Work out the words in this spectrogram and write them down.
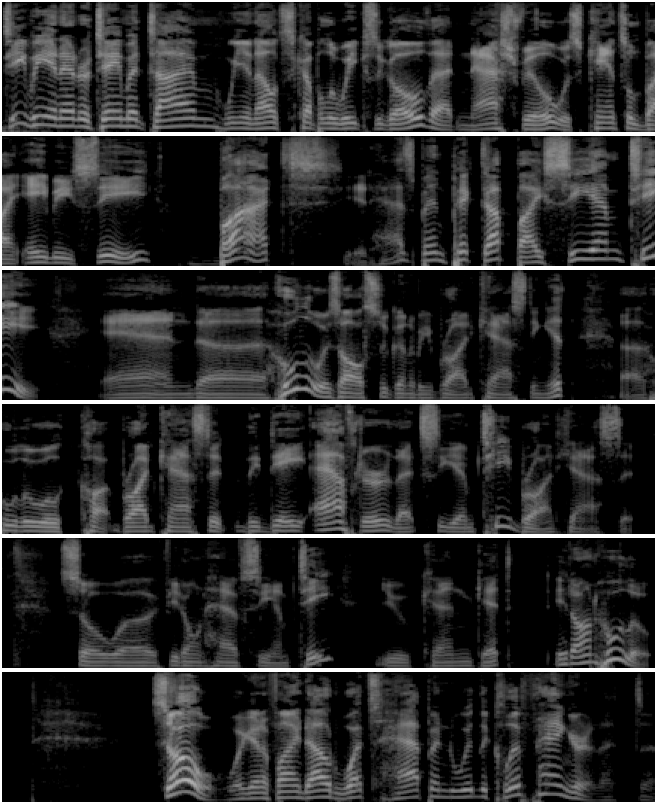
TV and entertainment time. We announced a couple of weeks ago that Nashville was canceled by ABC, but it has been picked up by CMT. And uh, Hulu is also going to be broadcasting it. Uh, Hulu will ca- broadcast it the day after that CMT broadcasts it. So uh, if you don't have CMT, you can get it on Hulu. So we're going to find out what's happened with the cliffhanger that uh,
